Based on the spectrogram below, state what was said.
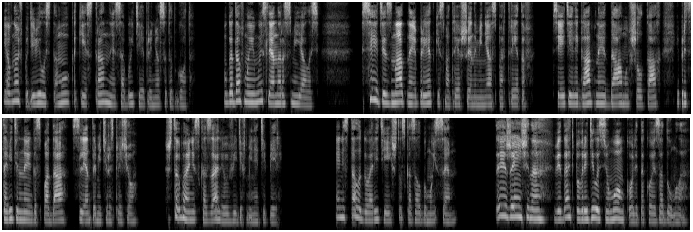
я вновь подивилась тому, какие странные события принес этот год. Угадав мои мысли, она рассмеялась. Все эти знатные предки, смотревшие на меня с портретов, все эти элегантные дамы в шелках и представительные господа с лентами через плечо. Что бы они сказали, увидев меня теперь? Я не стала говорить ей, что сказал бы мой Сэм. «Ты, женщина, видать, повредилась умом, коли такое задумала».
